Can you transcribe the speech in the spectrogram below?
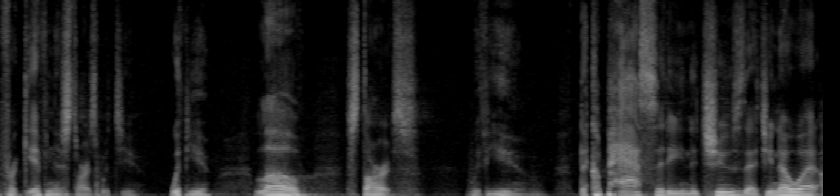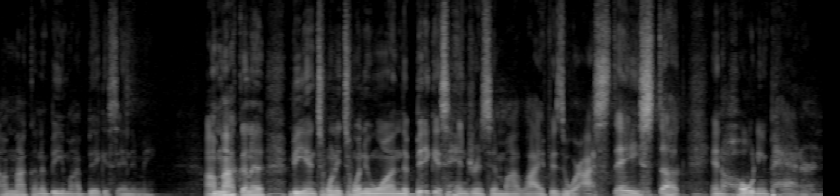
Forgiveness starts with you, with you. Love starts with you the capacity to choose that, you know what? I'm not going to be my biggest enemy. I'm not going to be in 2021 the biggest hindrance in my life is where I stay stuck in a holding pattern.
